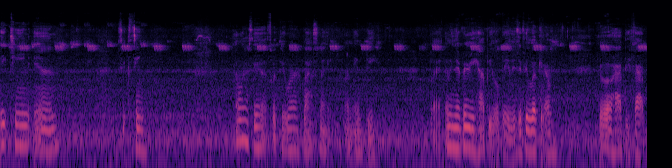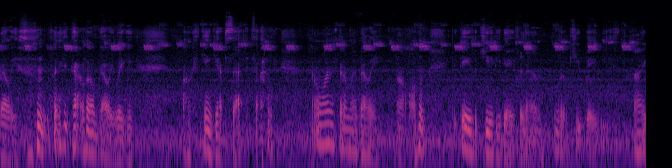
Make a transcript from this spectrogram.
18 and 16. I want to say that's what they were last night on empty. But, I mean, they're very happy little babies. If you look at them, they're little happy fat bellies. look at that little belly wiggy. Oh, he can't get upset. I don't want to sit on my belly. Oh, today's a cutie day for them. Little cute babies. Hi,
